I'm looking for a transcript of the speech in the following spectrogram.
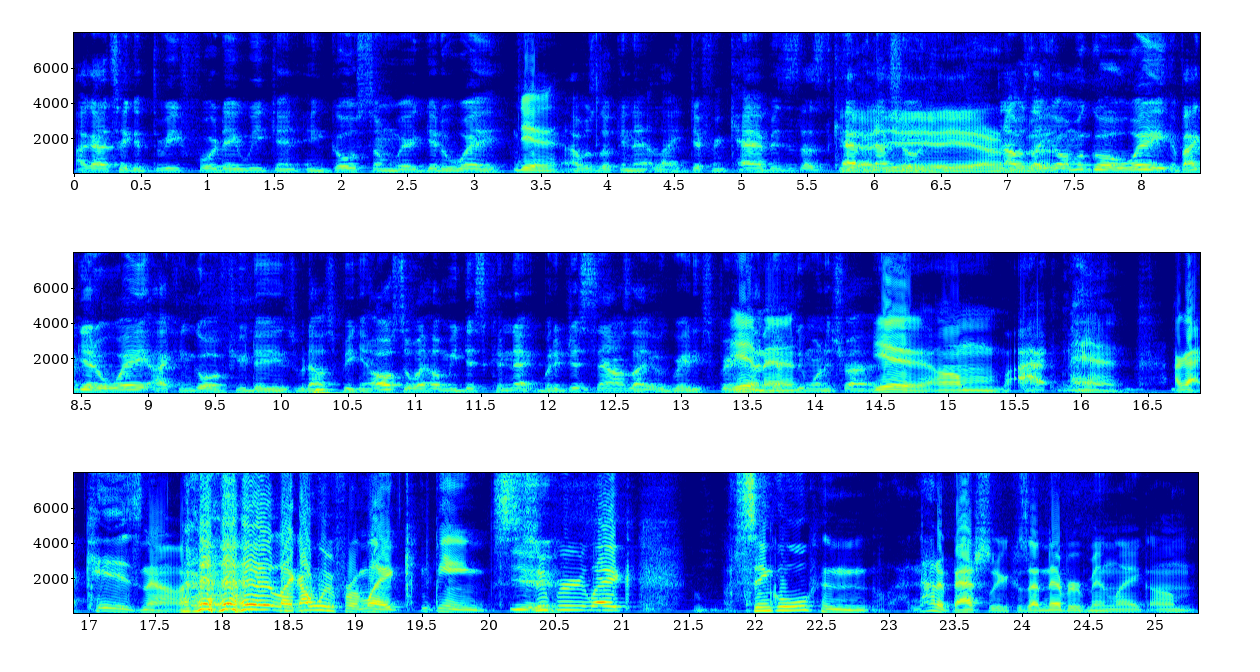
I gotta take a three, four day weekend and go somewhere, get away. yeah I was looking at like different cabins. That's the cabin Yeah, I yeah, showed yeah, you. yeah, I and I was remember like, yo, I'm gonna go away. If I get away, I can go a few days without speaking. Also, it helped me disconnect. But it just sounds like a great experience. Yeah, I man. definitely want to try. it. Yeah, um, I man, I got kids now. like I went from like being Yeah. super like single and not a bachelor because I've never been like um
